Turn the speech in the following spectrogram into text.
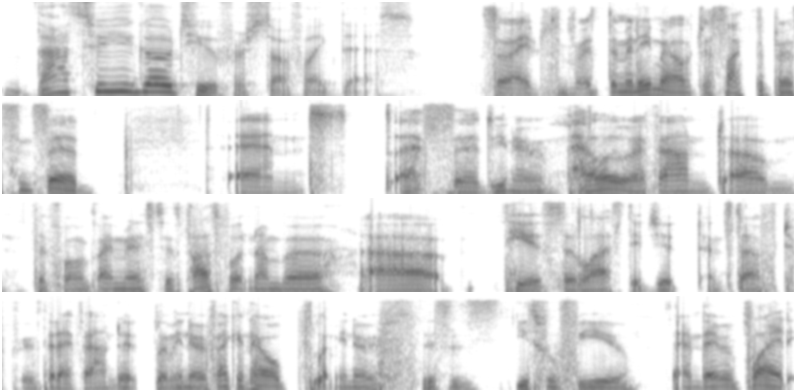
that's who you go to for stuff like this. So I wrote them an email, just like the person said. And I said, you know, hello, I found um, the former Prime Minister's passport number. Uh, here's the last digit and stuff to prove that I found it. Let me know if I can help. Let me know if this is useful for you. And they replied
